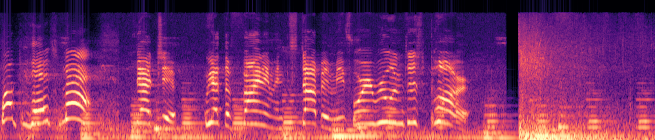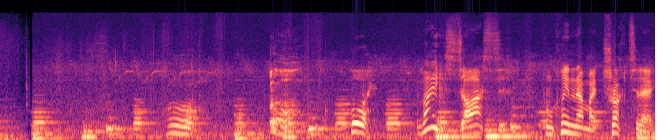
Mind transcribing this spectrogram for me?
Look this mess. That's it. We have to find him and stop him before he ruins this part. Oh. Oh. Boy, am I exhausted from cleaning out my truck today.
